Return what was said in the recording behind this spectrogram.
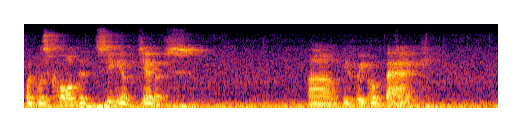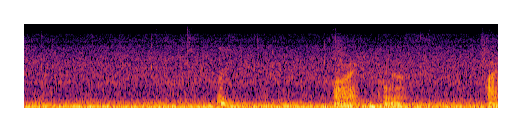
What was called the city of Jebus. Um, if we go back All right, coming up. All right.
